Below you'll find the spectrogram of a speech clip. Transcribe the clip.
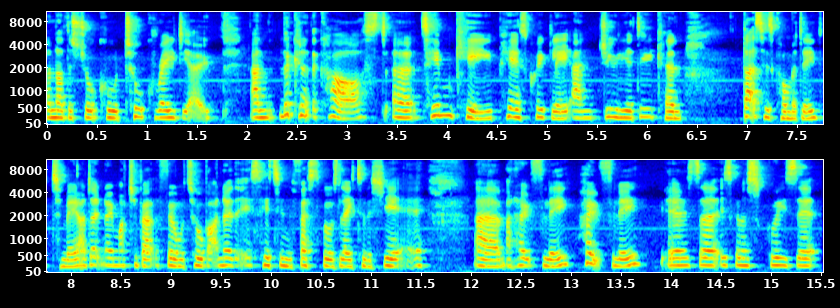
another short called Talk Radio, and looking at the cast, uh, Tim Key, Pearce Quigley, and Julia Deakin. That's his comedy to me. I don't know much about the film at all, but I know that it's hitting the festivals later this year, um, and hopefully, hopefully, is uh, is going to squeeze it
